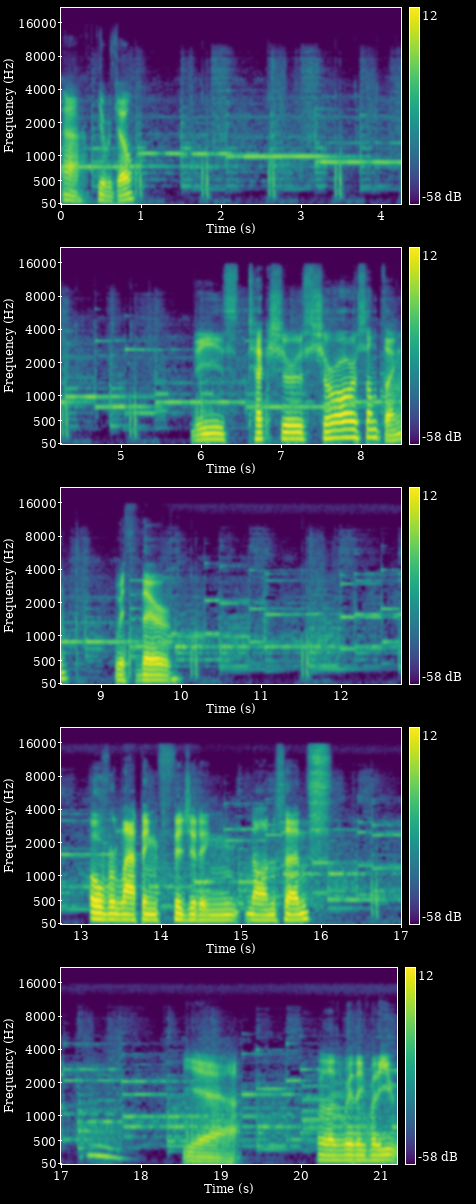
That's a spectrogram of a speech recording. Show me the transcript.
Ah, here we go. These textures sure are something with their overlapping fidgeting nonsense. Yeah. One of those weird things where you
